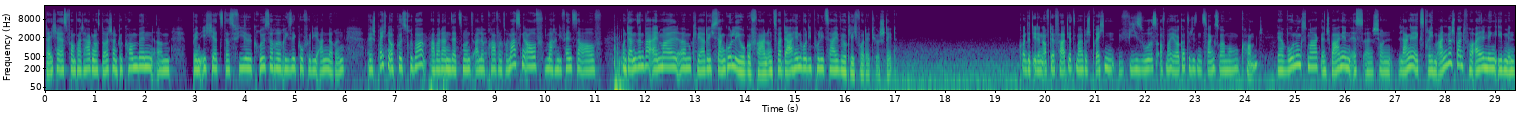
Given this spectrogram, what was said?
da ich ja erst vor ein paar Tagen aus Deutschland gekommen bin, ähm, bin ich jetzt das viel größere Risiko für die anderen. Wir sprechen auch kurz drüber, aber dann setzen wir uns alle brav unsere Masken auf, machen die Fenster auf. Und dann sind wir einmal ähm, quer durch Sangoleo gefahren. Und zwar dahin, wo die Polizei wirklich vor der Tür steht. Konntet ihr denn auf der Fahrt jetzt mal besprechen, wieso es auf Mallorca zu diesen Zwangsräumungen kommt? Der Wohnungsmarkt in Spanien ist äh, schon lange extrem angespannt, vor allen Dingen eben in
